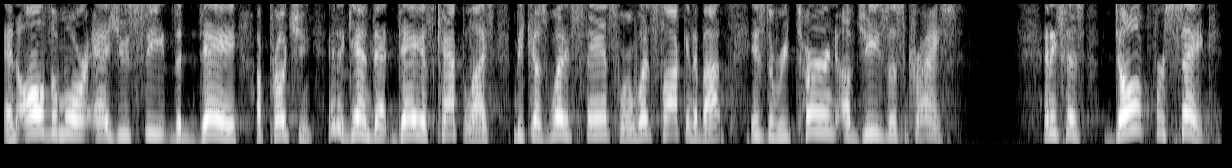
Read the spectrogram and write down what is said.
and all the more as you see the day approaching." And again, that day is capitalized because what it stands for and what it's talking about is the return of Jesus Christ. And he says, "Don't forsake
